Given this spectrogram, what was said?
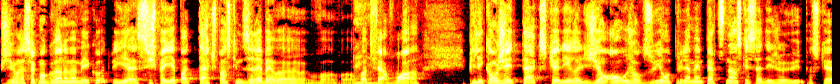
j'aimerais ça que mon gouvernement m'écoute. Puis euh, si je payais pas de taxes, je pense qu'il me dirait ben va, va, va te faire voir. Puis les congés de taxes que les religions ont aujourd'hui ont plus la même pertinence que ça a déjà eu, parce que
